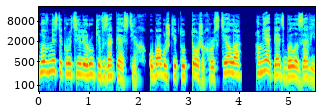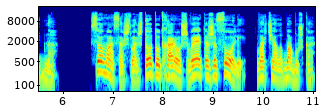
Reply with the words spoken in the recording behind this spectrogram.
Мы вместе крутили руки в запястьях. У бабушки тут тоже хрустело, а мне опять было завидно. «С ума сошла! Что тут хорошего? Это же соли!» — ворчала бабушка.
